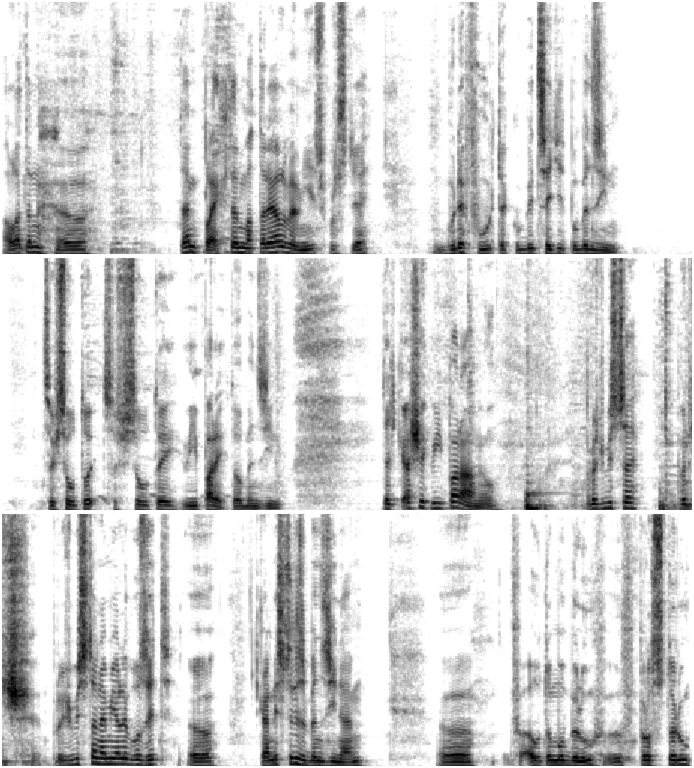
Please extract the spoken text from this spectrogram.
ale ten, eh, ten plech, ten materiál vevnitř prostě bude furt jakoby cítit po benzínu. Což jsou, to, což jsou ty výpary toho benzínu. Teďka ještě k výparám, jo. Proč byste, proč, proč byste neměli vozit uh, kanistry s benzínem v automobilu, v prostoru,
